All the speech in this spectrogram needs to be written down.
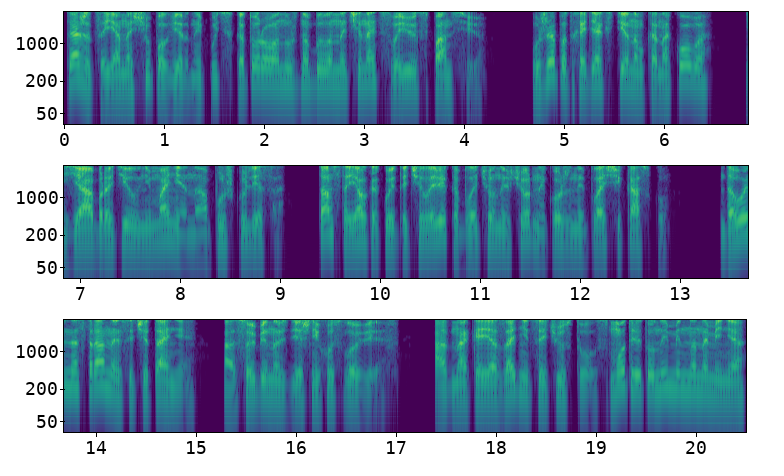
Кажется, я нащупал верный путь, с которого нужно было начинать свою экспансию. Уже подходя к стенам Конакова, я обратил внимание на опушку леса. Там стоял какой-то человек, облаченный в черный кожаный плащ и каску. Довольно странное сочетание, особенно в здешних условиях. Однако я задницей чувствовал, смотрит он именно на меня.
